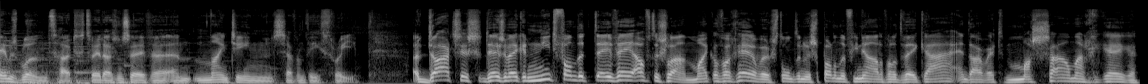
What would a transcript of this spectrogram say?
James Blunt uit 2007 en 1973. Het darts is deze week niet van de tv af te slaan. Michael van Gerwen stond in een spannende finale van het WK... en daar werd massaal naar gekeken.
